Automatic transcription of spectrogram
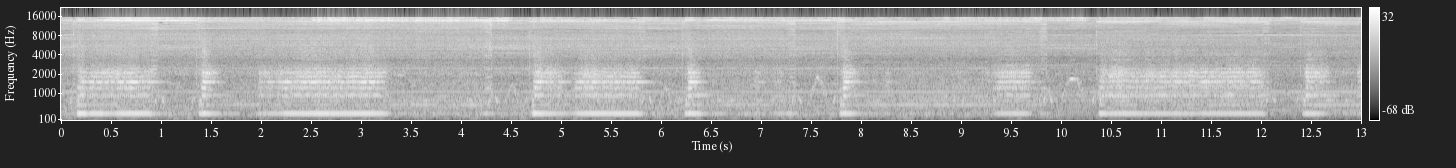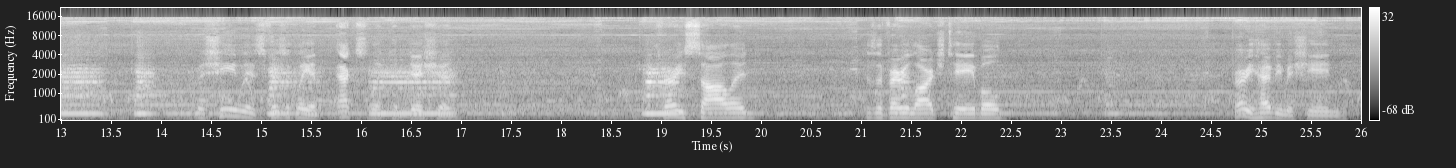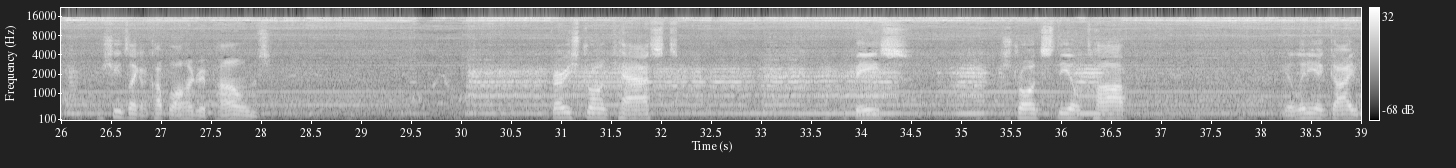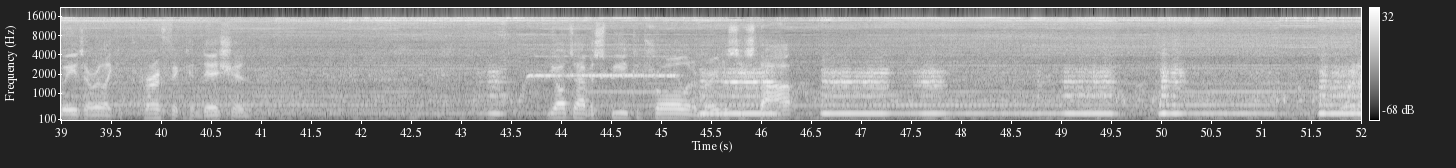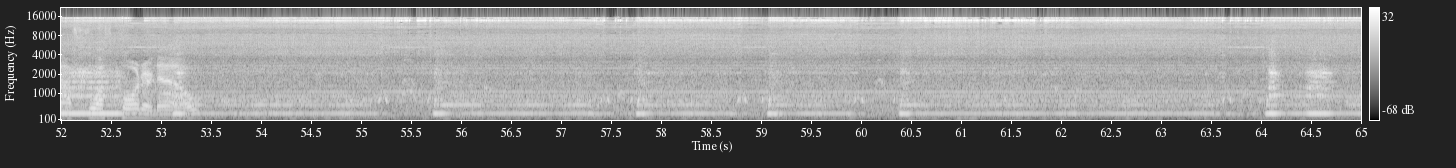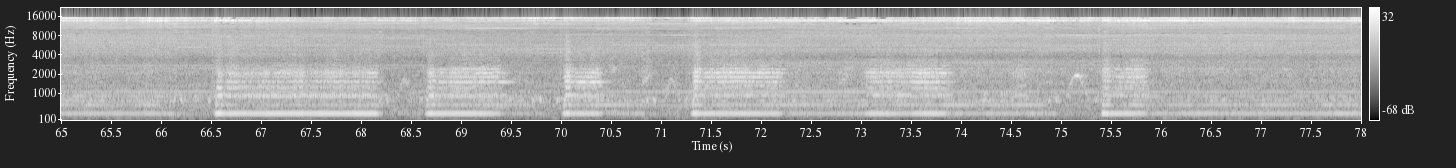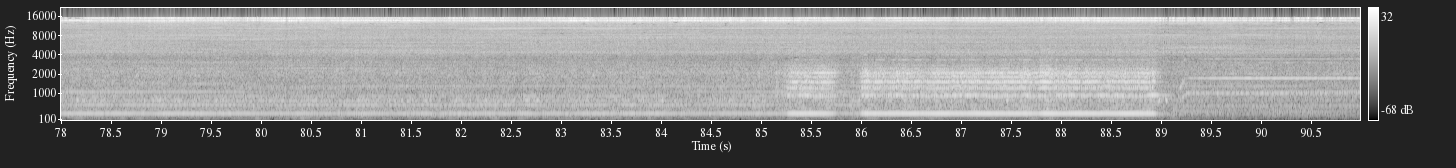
machine is physically in excellent condition. It's very solid. Has a very large table. Very heavy machine. Machine's like a couple of hundred pounds. Very strong cast. Base. Strong steel top. Your linear guideways are like in perfect condition. You also have a speed control and emergency stop. We're on our fourth corner now.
